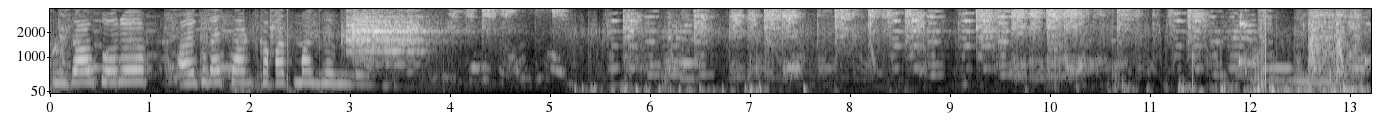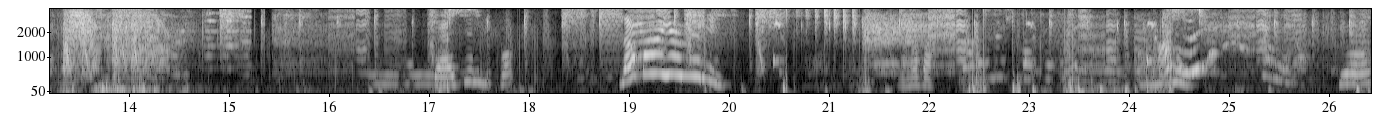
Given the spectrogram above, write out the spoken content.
Bundan sonra arkadaşlar kapatmak zorundayım. Gelsin top. Lan bana gelmedin. Bana bak. Anladım. Yok.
